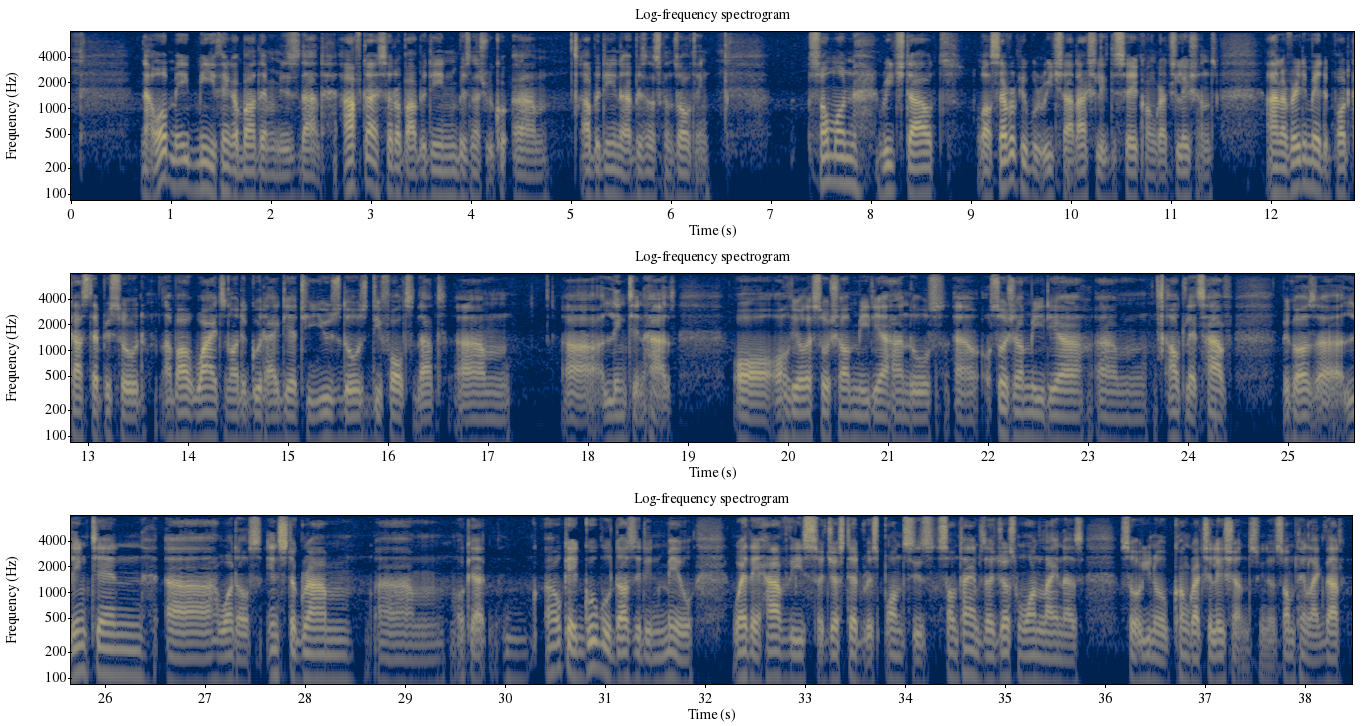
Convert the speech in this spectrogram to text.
Now, what made me think about them is that after I set up Aberdeen Business um, Aberdeen uh, Business Consulting, someone reached out well, several people reached out actually to say congratulations. And I've already made a podcast episode about why it's not a good idea to use those defaults that um, uh, LinkedIn has or all the other social media handles, uh, social media um, outlets have because uh, LinkedIn, uh, what else? Instagram. Um, okay, okay. Google does it in mail, where they have these suggested responses. Sometimes they're just one-liners. So you know, congratulations, you know, something like that.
